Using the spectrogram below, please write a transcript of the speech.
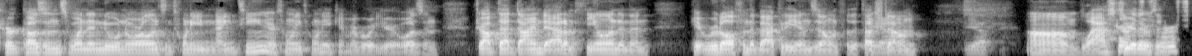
Kirk Cousins went into New Orleans in 2019 or 2020. I can't remember what year it was, and dropped that dime to Adam Thielen, and then hit Rudolph in the back of the end zone for the touchdown. Yep. Um, last year there was a first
